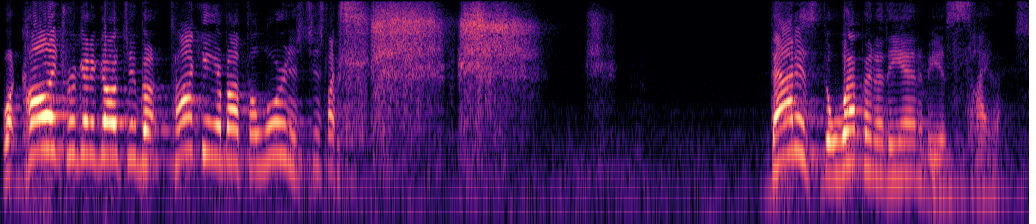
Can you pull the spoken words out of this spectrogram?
what college we're going to go to, but talking about the Lord is just like. That is the weapon of the enemy is silence.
